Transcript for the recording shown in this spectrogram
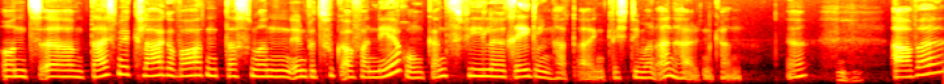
Und äh, da ist mir klar geworden, dass man in Bezug auf Ernährung ganz viele Regeln hat eigentlich, die man einhalten kann. Ja? Mhm. Aber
